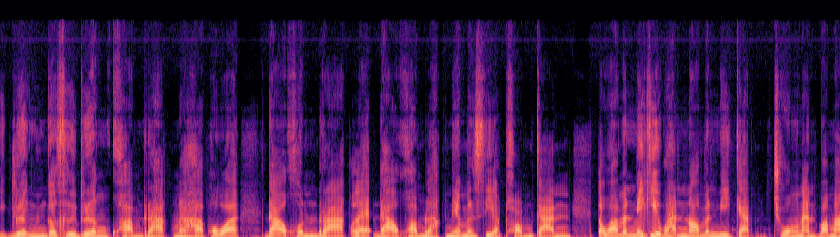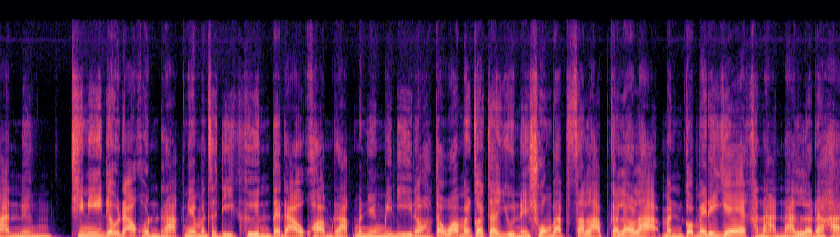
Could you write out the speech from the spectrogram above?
อีกเรื่องหนึ่งก็คือเรื่องความรักนะคะ เพราะว่าดาวคนรักและดาวความรักเนี่ยมันเสียพร้อมกัน แต่ว่ามันไม่กี่วันเนาะมันมีแกลบช่วงนั้นประมาณหนึ่ง ทีนี้เดี๋ยวดาวคนรักเนี่ยมันจะดีขึ้น แต่ดาวความรักมันยังไม่ดีเนาะแต่ว่ามันก็จะอยู่ในช่วงแบบสลับกันแล้วล่ะ มันก็ไม่ได้แย่ขนาดนั้นแล้วนะคะ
